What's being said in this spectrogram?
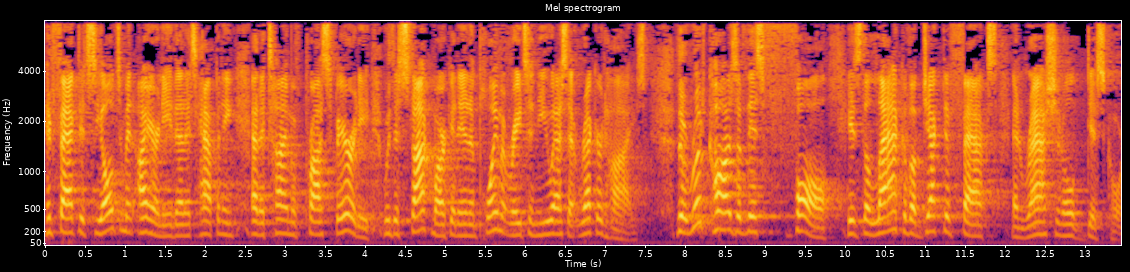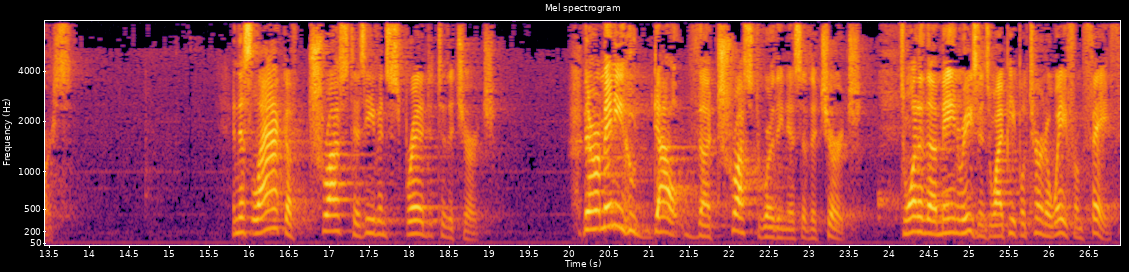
In fact, it's the ultimate irony that it's happening at a time of prosperity with the stock market and employment rates in the U.S. at record highs. The root cause of this fall is the lack of objective facts and rational discourse. And this lack of trust has even spread to the church. There are many who doubt the trustworthiness of the church. It's one of the main reasons why people turn away from faith.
